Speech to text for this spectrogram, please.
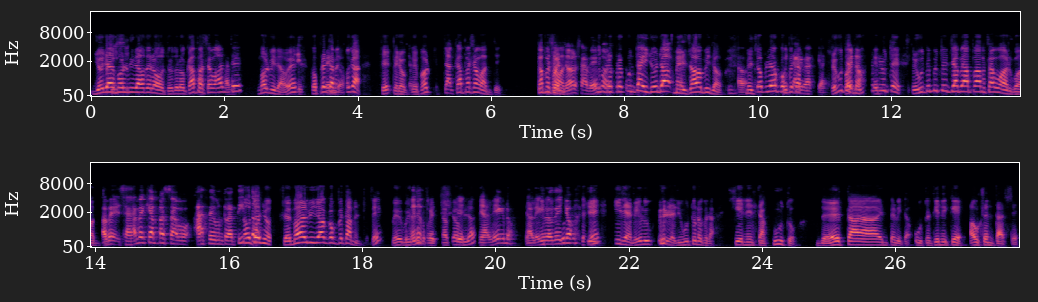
Yo ya Sí, me he olvidado de lo otro, de lo que ha pasado antes, me he olvidado, ¿eh? Completamente. Oiga, sí, pero que ¿qué ha pasado antes? ¿Qué ha pasado Pues no lo sabemos. me lo pregunta y yo ya me he olvidado. Ah, Me he Muchas completamente. gracias. Pregúnteme, Bueno, pregúnteme usted, pregúnteme usted si ha pasado algo antes. A ver, ¿sabe qué ha pasado hace un ratito? no, señor, se me ha olvidado completamente. ¿Ve? Ve, ve, Bueno, pues me eh, me alegro, me alegro de ello. ¿eh? Y le, digo- le digo a usted una cosa, si en el transcurso de esta entrevista usted tiene que ausentarse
